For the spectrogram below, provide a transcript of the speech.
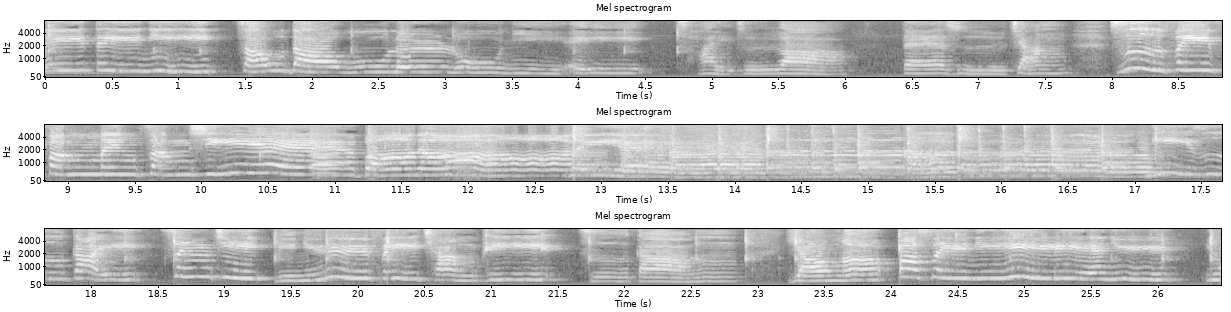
还对你找到无乱路你哎，才知啊。但是将是非分明彰显把那里你是该贞洁烈女非强骗，自讲要我八岁你烈女，月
